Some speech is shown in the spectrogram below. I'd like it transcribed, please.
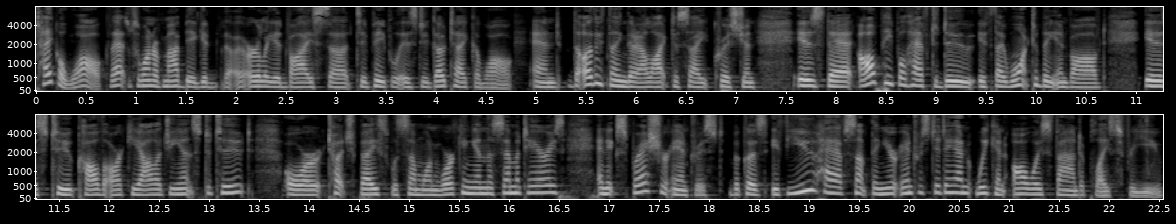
Take a walk. That's one of my big ad- early advice uh, to people is to go take a walk. And the other thing that I like to say, Christian, is that all people have to do if they want to be involved is to call the Archaeology Institute or touch base with someone working in the cemeteries and express your interest because if you have something you're interested in, we can always find a place for you.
